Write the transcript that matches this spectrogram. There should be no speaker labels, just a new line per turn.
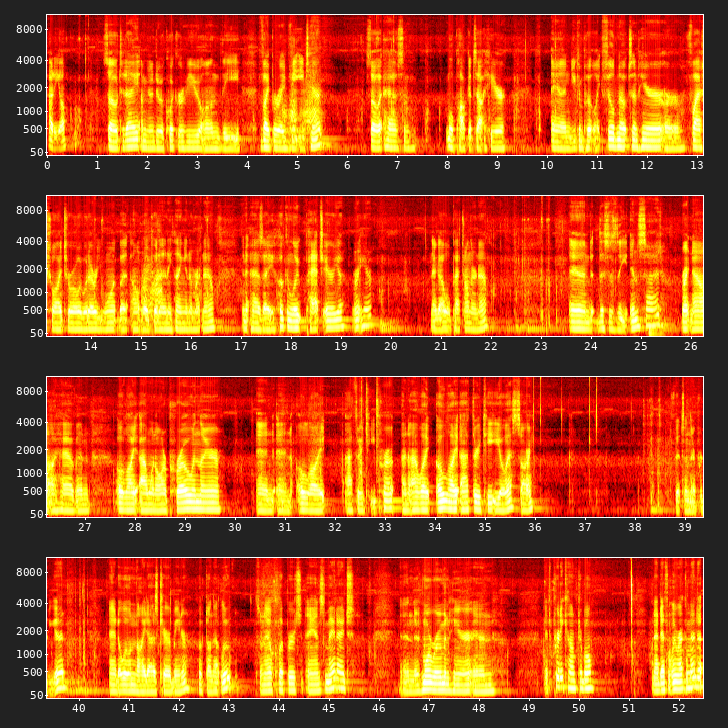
Howdy y'all. So today I'm going to do a quick review on the Viperade VE10. So it has some little pockets out here and you can put like field notes in here or flashlights or whatever you want but I don't really put anything in them right now. And it has a hook and loop patch area right here. And I got a little patch on there now. And this is the inside. Right now I have an Olight i1R Pro in there and an Olight i3T Pro, an Olight, Olight i3T EOS, sorry. Fits in there pretty good. And a little Nite Ize carabiner hooked on that loop. Some nail clippers and some band-aids. And there's more room in here and it's pretty comfortable. And I definitely recommend it.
